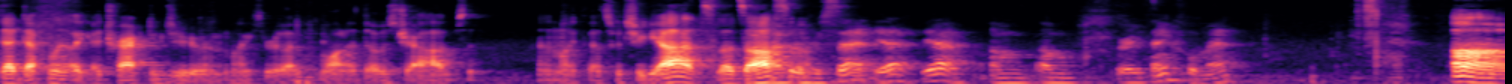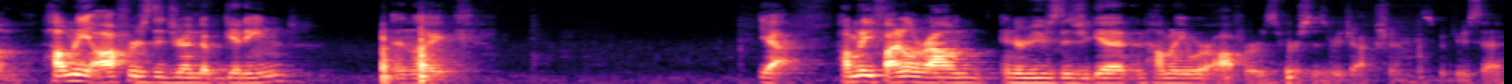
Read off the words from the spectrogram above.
that definitely like attracted you, and like you were like wanted those jobs, and like that's what you got. So that's awesome. 100%. Yeah, yeah. I'm, I'm very thankful, man. Um, how many offers did you end up getting? And like, yeah, how many final round interviews did you get, and how many were offers versus rejections? Would you say?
